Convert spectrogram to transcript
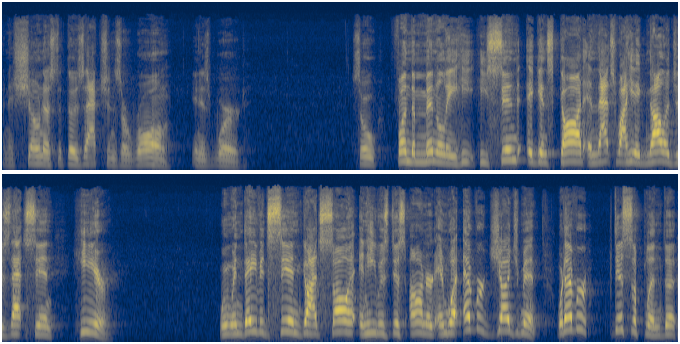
and has shown us that those actions are wrong in His Word. So fundamentally, he, he sinned against God, and that's why he acknowledges that sin here. When, when David sinned, God saw it and he was dishonored. And whatever judgment, whatever discipline the,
